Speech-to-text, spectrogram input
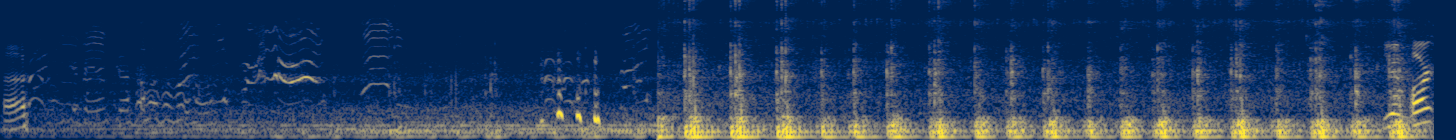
Huh? You in park?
